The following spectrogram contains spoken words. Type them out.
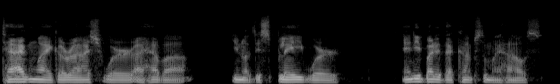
tag my garage where I have a, you know, display where anybody that comes to my house,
